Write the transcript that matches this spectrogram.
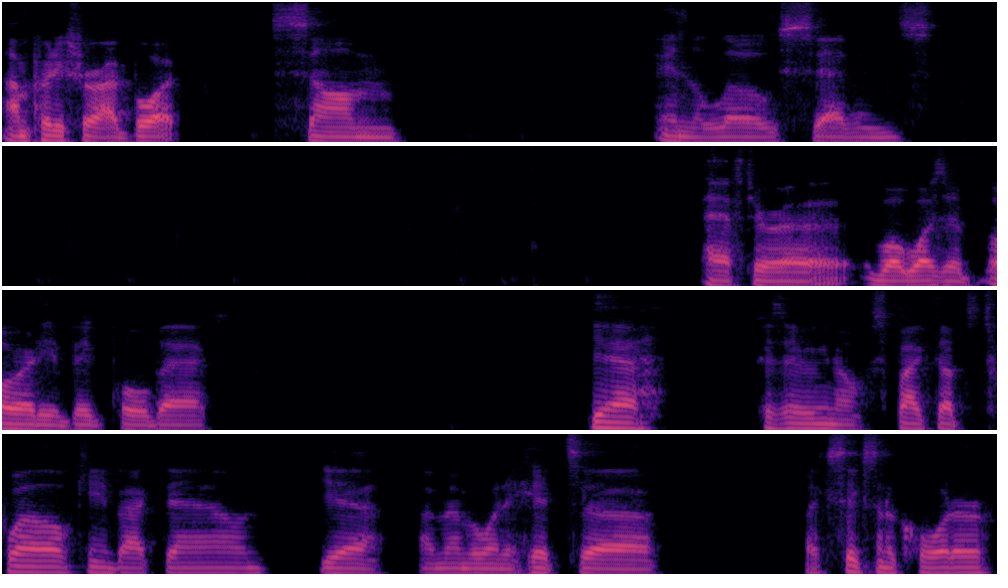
I'm pretty sure I bought some in the low sevens after a what was a already a big pullback. Yeah, because they you know spiked up to 12, came back down. Yeah, I remember when it hit uh, like six and a quarter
